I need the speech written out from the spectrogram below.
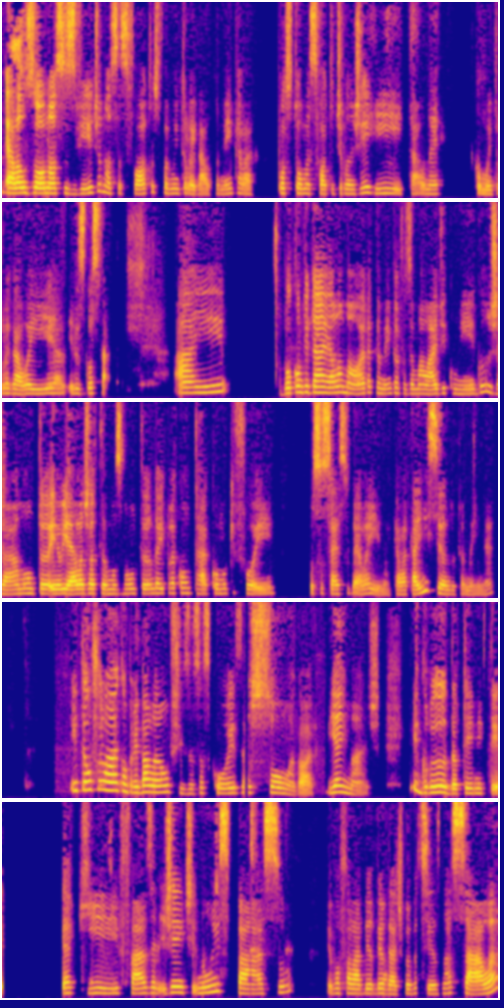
ela usou nossos vídeos, nossas fotos, foi muito legal também, que ela postou umas fotos de lingerie e tal, né? Ficou muito legal aí, eles gostaram. Aí Vou convidar ela uma hora também para fazer uma live comigo, já montando, eu e ela já estamos montando aí para contar como que foi o sucesso dela aí, né? Que ela está iniciando também, né? Então fui lá, comprei balão, fiz essas coisas, o som agora e a imagem. E gruda o TNT aqui e faz ali. Gente, num espaço, eu vou falar a verdade para vocês, na sala,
